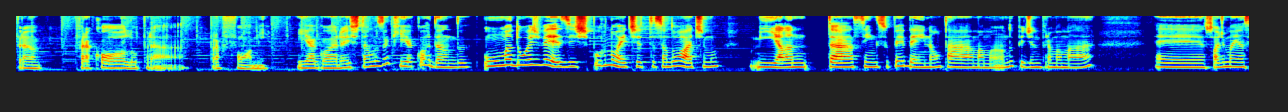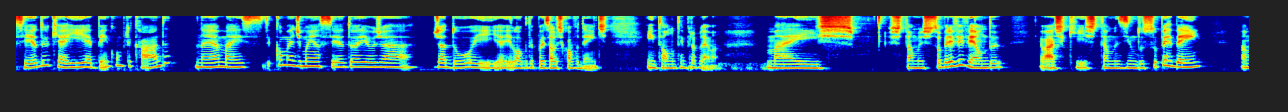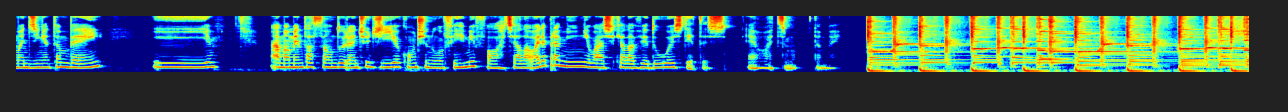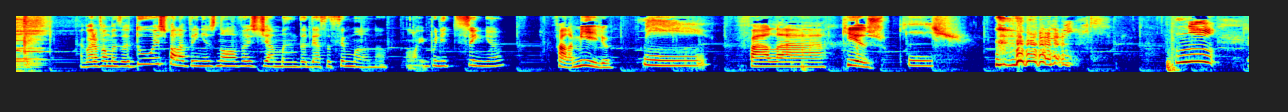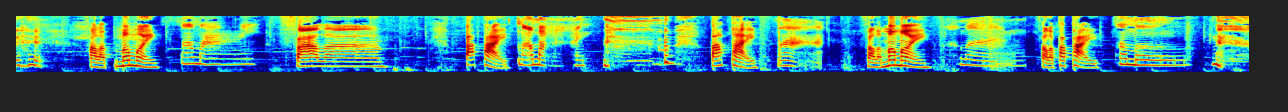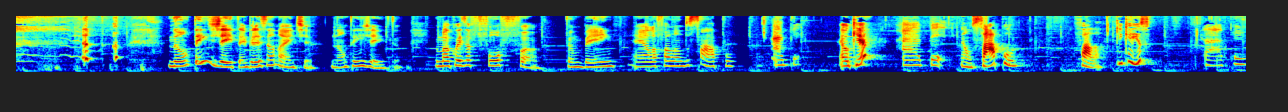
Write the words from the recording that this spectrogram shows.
para colo, para fome. E agora estamos aqui acordando uma, duas vezes por noite, tá sendo ótimo. E ela tá assim super bem, não tá mamando, pedindo para mamar. É, só de manhã cedo, que aí é bem complicada, né? Mas como é de manhã cedo, aí eu já já dou e aí logo depois ela escova o dente. Então não tem problema. Mas estamos sobrevivendo. Eu acho que estamos indo super bem. A Mandinha também. E a amamentação durante o dia continua firme e forte. Ela olha para mim, eu acho que ela vê duas tetas. É ótimo também. Agora vamos a duas palavrinhas novas de Amanda dessa semana. Ai, bonitinha. Fala milho. Mi. Fala queijo. Queijo. Ni. Fala mamãe. Mamãe. Fala papai. Mamãe. Papai. Ma. Fala mamãe. Mamãe. Fala papai. Mamãe. Não tem jeito, é impressionante. Não tem jeito. Uma coisa fofa também é ela falando sapo. Abe. É o quê? Abe. É um sapo? Fala. O que, que é isso? Abe.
